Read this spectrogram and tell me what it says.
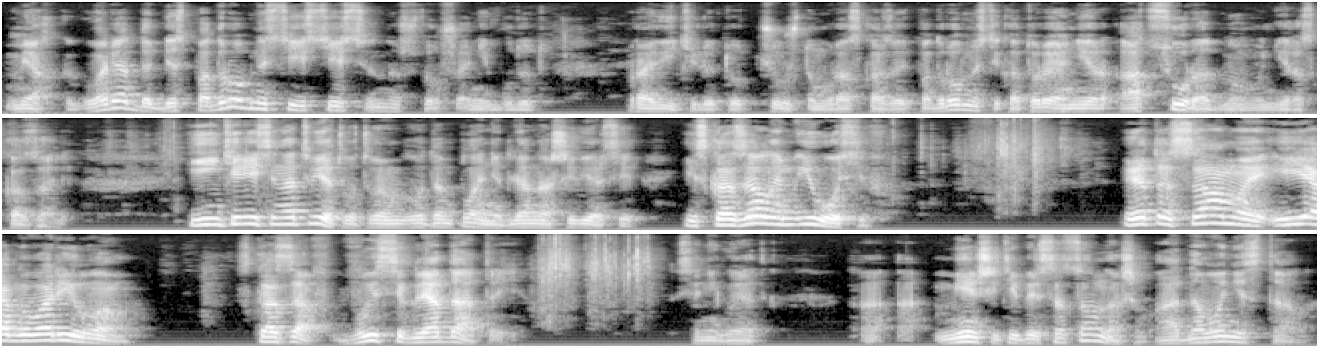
мягко говорят, да без подробностей, естественно, что ж они будут правителю тут чуждому рассказывать подробности, которые они отцу родному не рассказали. И интересен ответ вот в, этом плане для нашей версии. И сказал им Иосиф, это самое и я говорил вам, сказав, вы соглядатые. То есть они говорят, меньше теперь с отцом нашим, а одного не стало.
